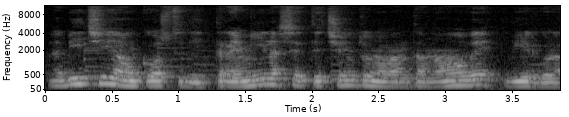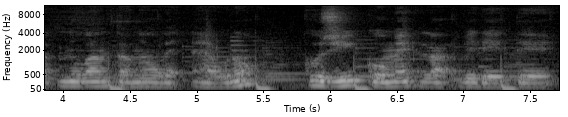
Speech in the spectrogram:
La bici ha un costo di 3.799,99 euro così come la vedete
